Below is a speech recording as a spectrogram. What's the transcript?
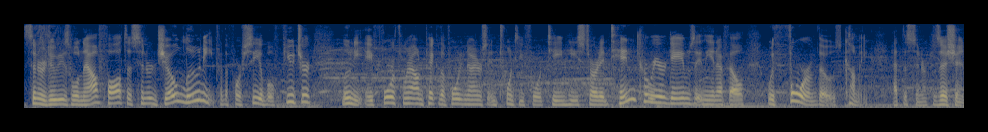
Center duties will now fall to center Joe Looney for the foreseeable future. Looney, a fourth round pick of the 49ers in 2014. He started 10 career games in the NFL with four of those coming at the center position.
